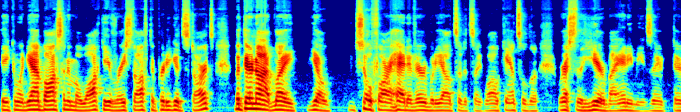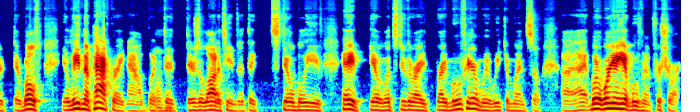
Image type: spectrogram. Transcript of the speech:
they can win. Yeah, Boston and Milwaukee have raced off to pretty good starts, but they're not like you know so far ahead of everybody else that it's like, well, cancel the rest of the year by any means. They're they're they're both you know leading the pack right now, but mm-hmm. there's a lot of teams that they still believe, hey, you know, let's do the right right move here and we, we can win. So uh, I, we're we're gonna get movement for sure.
